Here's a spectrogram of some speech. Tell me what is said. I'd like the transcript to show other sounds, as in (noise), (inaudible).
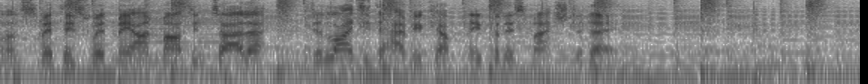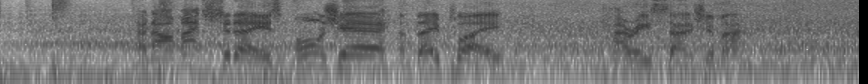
Alan Smith is with me. I'm Martin Tyler. Delighted to have your company for this match today. And our match today is Angers, and they play Paris Saint-Germain.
